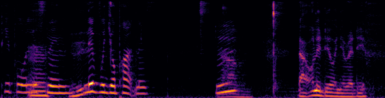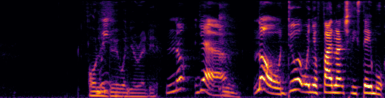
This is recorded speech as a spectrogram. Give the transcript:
People Yeah. listening, Mhm. live with your partners. Hmm? Nah. Now, only do it when you're ready. Only We- do it when you're ready. No, yeah. Mm. No, do it when you're financially stable.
